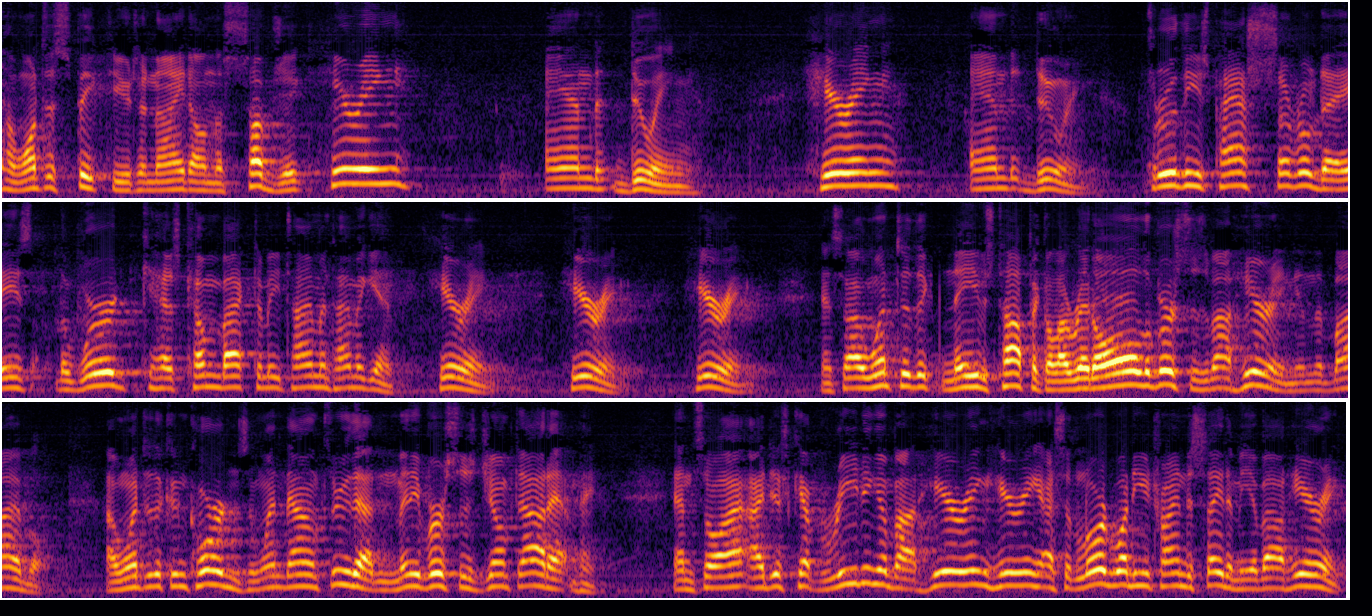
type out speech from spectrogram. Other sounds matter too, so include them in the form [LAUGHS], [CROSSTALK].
I want to speak to you tonight on the subject hearing and doing. Hearing and doing. Through these past several days, the word has come back to me time and time again hearing, hearing, hearing. And so I went to the Nave's topical. I read all the verses about hearing in the Bible. I went to the concordance and went down through that, and many verses jumped out at me. And so I, I, just kept reading about hearing, hearing. I said, Lord, what are you trying to say to me about hearing?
